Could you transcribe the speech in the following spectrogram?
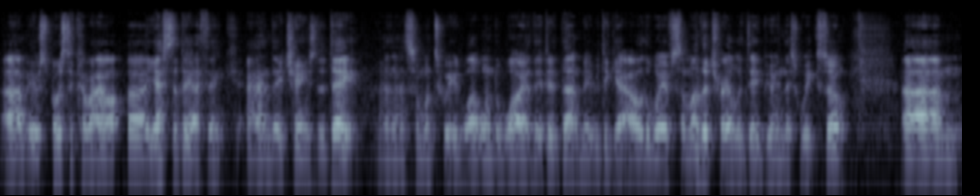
um, it was supposed to come out uh, yesterday, I think, and they changed the date. And then someone tweeted, "Well, I wonder why they did that. Maybe to get out of the way of some other trailer debuting this week." So, um,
